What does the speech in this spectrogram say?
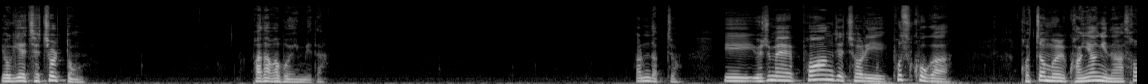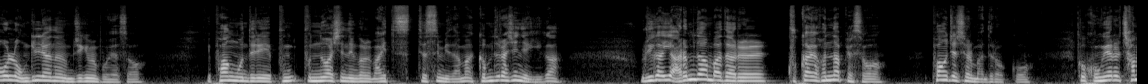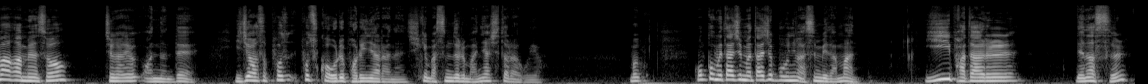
여기에 제철동 바다가 보입니다. 아름답죠. 이 요즘에 포항제철이 포스코가 거점을 광양이나 서울로 옮기려는 움직임을 보여서 포항분들이 분노하시는 걸 많이 듣, 습니다만 그분들 하신 얘기가 우리가 이 아름다운 바다를 국가에 헌납해서 포항제철을 만들었고 그 공해를 참아가면서 지금 왔는데 이제 와서 포스, 포스코 오를 버리냐라는 식의 말씀들을 많이 하시더라고요. 뭐 꼼꼼히 따지면 따질 부분이 많습니다만 이 바다를 내놨을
